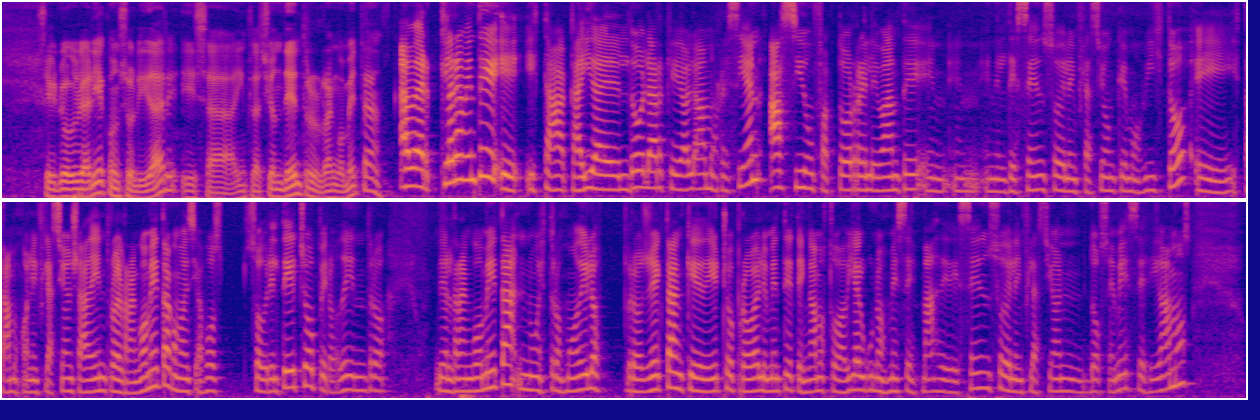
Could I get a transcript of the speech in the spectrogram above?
¿Se lograría consolidar esa inflación dentro del rango meta? A ver, claramente eh, esta caída del dólar que hablábamos recién ha sido un factor relevante en, el descenso de la inflación que hemos visto. Eh, estamos con la inflación ya dentro del rango meta, como decías vos, sobre el techo, pero dentro del rango meta. Nuestros modelos proyectan que de hecho probablemente tengamos todavía algunos meses más de descenso de la inflación, 12 meses, digamos,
